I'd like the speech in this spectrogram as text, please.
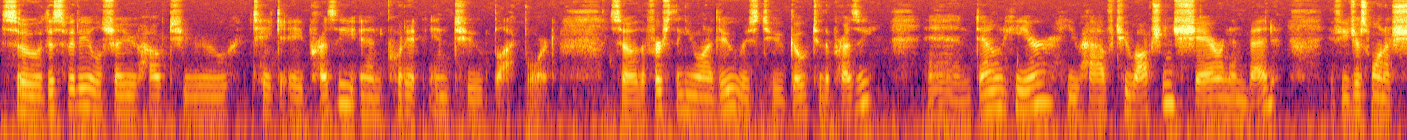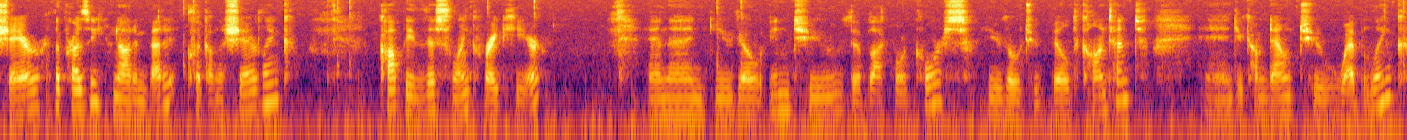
So this video will show you how to take a Prezi and put it into Blackboard. So the first thing you want to do is to go to the Prezi and down here you have two options, share and embed. If you just want to share the Prezi, not embed it, click on the share link, copy this link right here and then you go into the Blackboard course, you go to build content and you come down to web link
